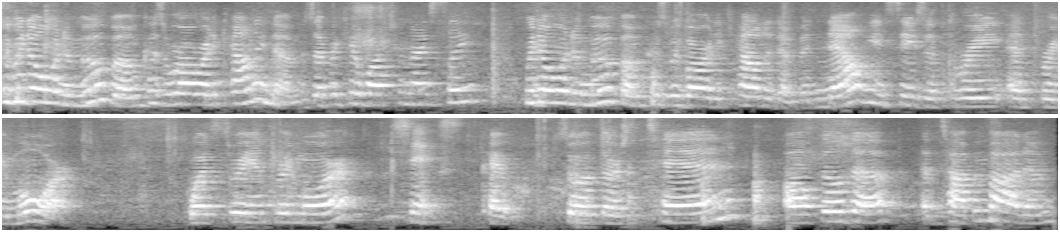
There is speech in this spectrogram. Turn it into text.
So we don't want to move them because we're already counting them. Is every kid watching nicely? We don't want to move them because we've already counted them. But now he sees a three and three more. What's three and three more? Six. Okay, so if there's 10 all filled up at the top and bottom,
